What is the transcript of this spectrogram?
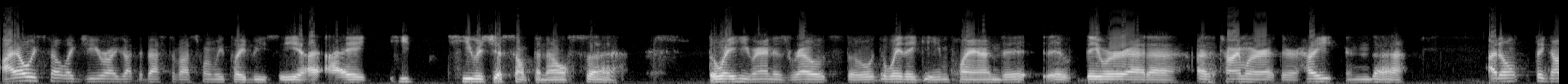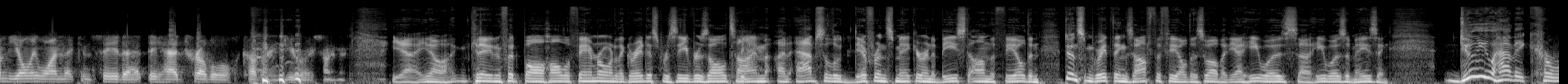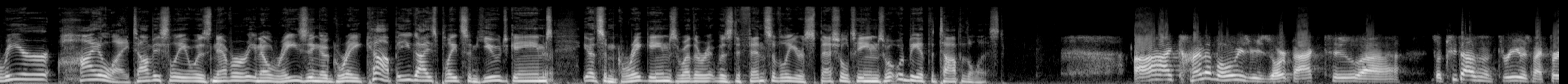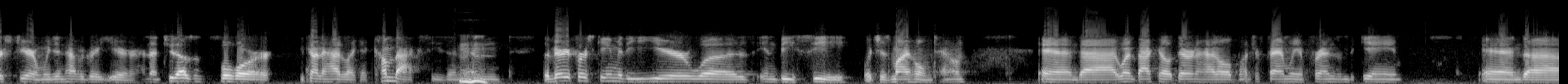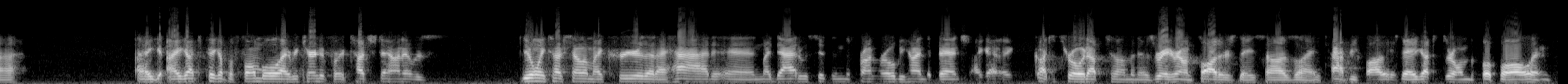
I always felt like Geroy got the best of us when we played BC. I, I he he was just something else. Uh, the way he ran his routes, the the way they game planned, it, it, they were at a at a time where at their height, and uh, I don't think I'm the only one that can say that they had trouble covering Geroy Simon. Yeah, you know, Canadian Football Hall of Famer, one of the greatest receivers all time, an absolute difference maker and a beast on the field, and doing some great things off the field as well. But yeah, he was uh, he was amazing. Do you have a career highlight? Obviously, it was never, you know, raising a Grey Cup, but you guys played some huge games. You had some great games, whether it was defensively or special teams. What would be at the top of the list? Uh, I kind of always resort back to uh, so 2003 was my first year, and we didn't have a great year. And then 2004, we kind of had like a comeback season. Mm-hmm. And the very first game of the year was in BC, which is my hometown and uh, I went back out there and I had a whole bunch of family and friends in the game, and uh, I I got to pick up a fumble. I returned it for a touchdown. It was the only touchdown of my career that I had, and my dad was sitting in the front row behind the bench. I got I got to throw it up to him, and it was right around Father's Day, so I was like, "Happy Father's Day!" I got to throw him the football, and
